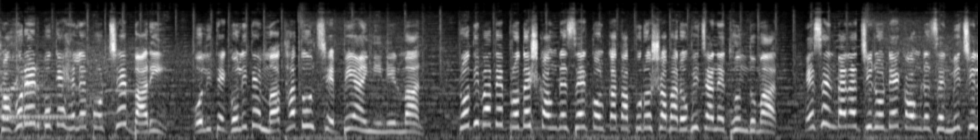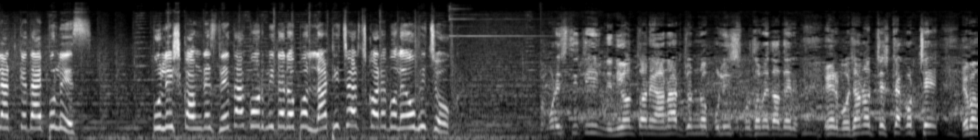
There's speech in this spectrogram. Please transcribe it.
বুকে হেলে পড়ছে বাড়ি। অলিতে গলিতে মাথা তুলছে বেআইনি নির্মাণ। প্রতিবাদে প্রদেশ কংগ্রেসের কলকাতা পুরসভার অভিযানে ধুন্ধুমার। এস এন ব্যানার্জি রোডে কংগ্রেসের মিছিল আটকে দেয় পুলিশ। পুলিশ কংগ্রেস নেতা কর্মীদের ওপর লাঠিচার্জ করে বলে অভিযোগ। পরিস্থিতি নিয়ন্ত্রণে আনার জন্য পুলিশ প্রথমে তাদের এর বোঝানোর চেষ্টা করছে এবং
